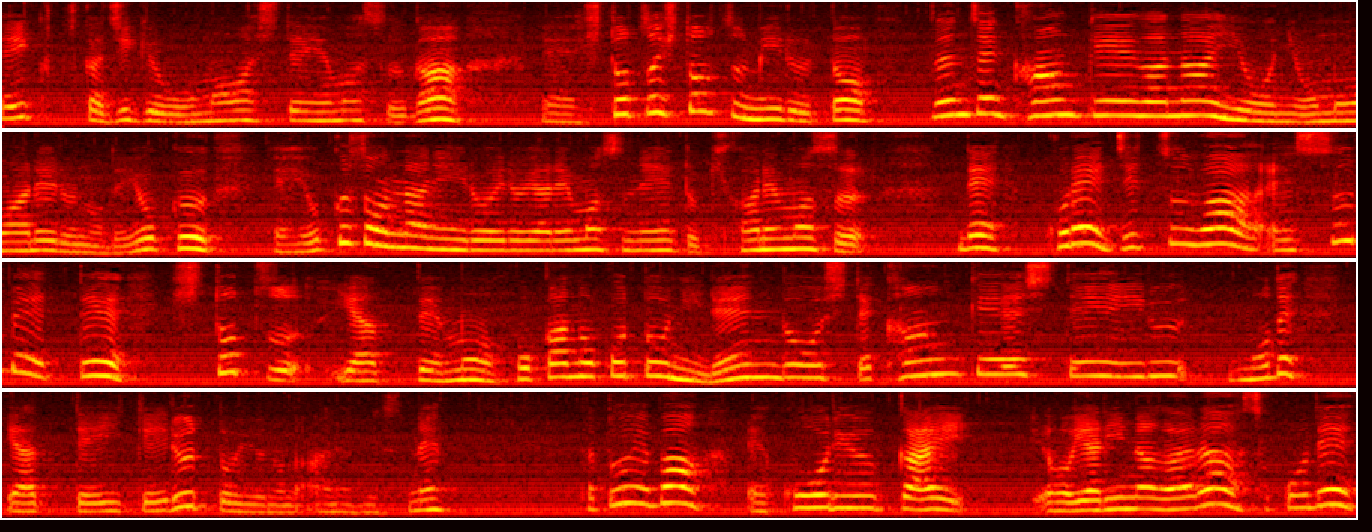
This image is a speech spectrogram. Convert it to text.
いくつか事業を回していますが、えー、一つ一つ見ると全然関係がないように思われるのでよく、えー、よくそんなにいろいろやれますねと聞かれます。でこれ実は全て一つやっても他のことに連動して関係しているのでやっていけるというのがあるんですね。例えば交流会をやりながらそこで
